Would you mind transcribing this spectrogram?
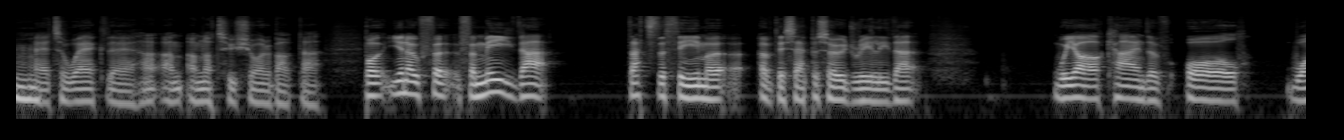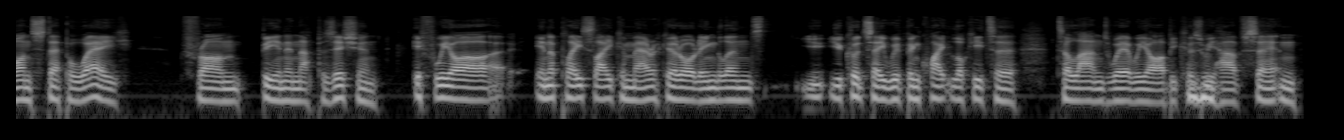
Mm-hmm. uh, to work there. I, I'm I'm not too sure about that, but you know, for for me that that's the theme of, of this episode really that we are kind of all one step away from being in that position. If we are in a place like America or England, you, you could say we've been quite lucky to to land where we are because we mm-hmm. have certain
